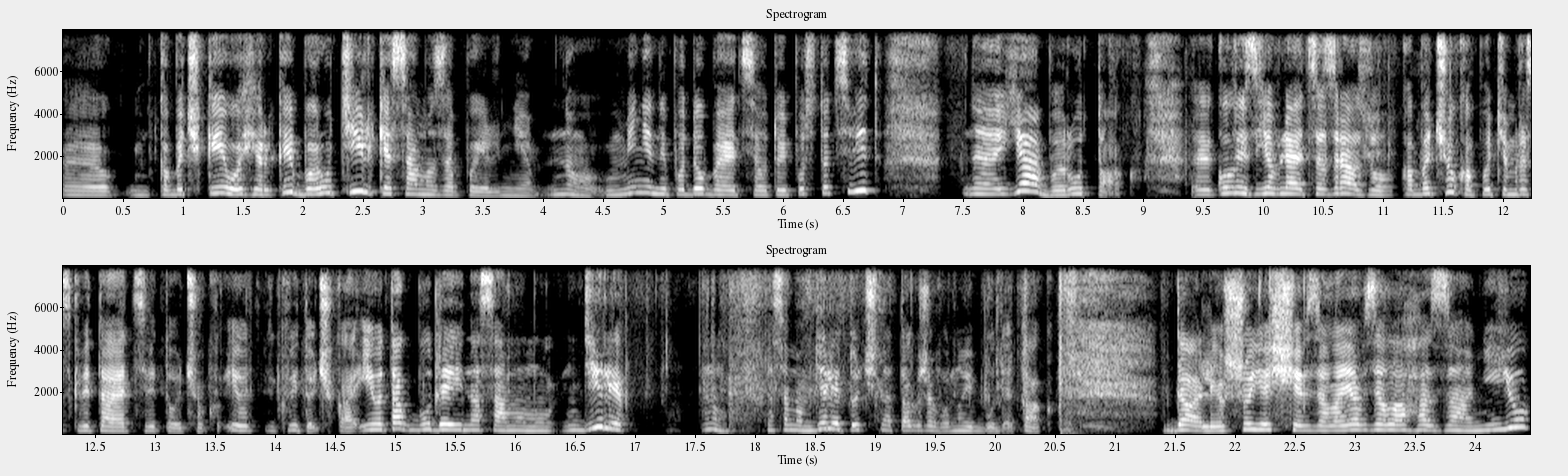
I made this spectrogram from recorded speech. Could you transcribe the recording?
е, кабачки, огірки? Беру тільки самозапильні. Ну, мені не подобається той пустоцвіт. Е, Я беру так. Коли з'являється зразу кабачок, а потім розквітає цвіточок і квіточка. І отак буде і на самому ділі. Ну, на самом деле точно так же воно і буде. Так. Далі, що я ще взяла? Я взяла газанію.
